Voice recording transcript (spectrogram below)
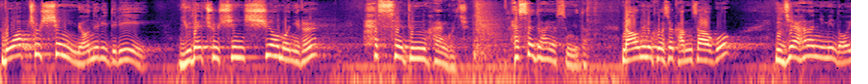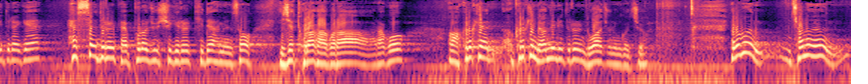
모압 출신 며느리들이 유대 출신 시어머니를 헤세드 하였던 거죠. 헤세드 하였습니다. 나오미는 그것을 감사하고 이제 하나님이 너희들에게 헤세드를 베풀어 주시기를 기대하면서 이제 돌아가거라 라고 아, 그렇게 그렇게 며느리들을 놓아주는 거죠. 여러분 저는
